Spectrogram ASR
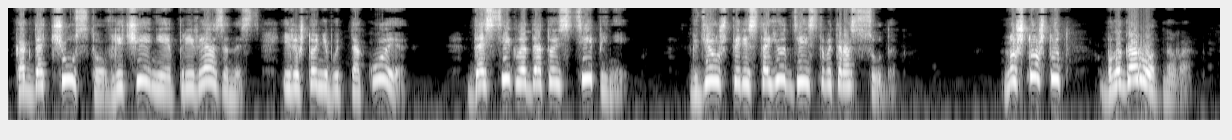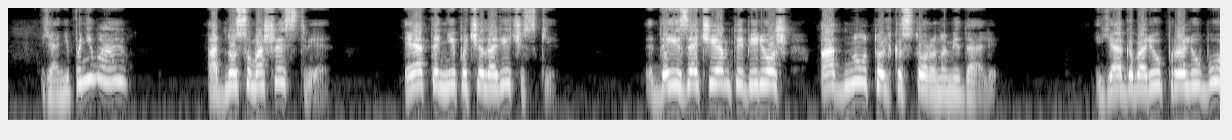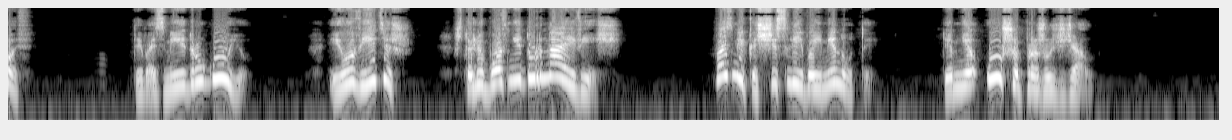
когда чувство, влечение, привязанность или что-нибудь такое достигло до той степени, где уж перестает действовать рассудок. Но что ж тут благородного? Я не понимаю. Одно сумасшествие. Это не по-человечески. Да и зачем ты берешь одну только сторону медали? Я говорю про любовь. Ты возьми и другую, и увидишь, что любовь не дурная вещь. Возьми-ка счастливые минуты. Ты мне уши прожужжал.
